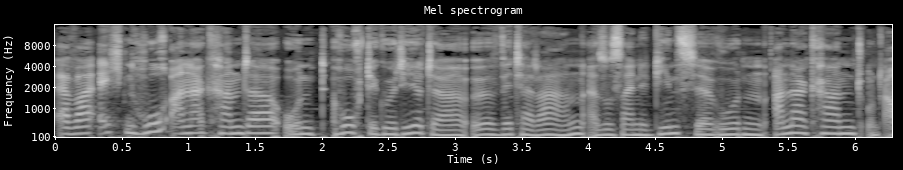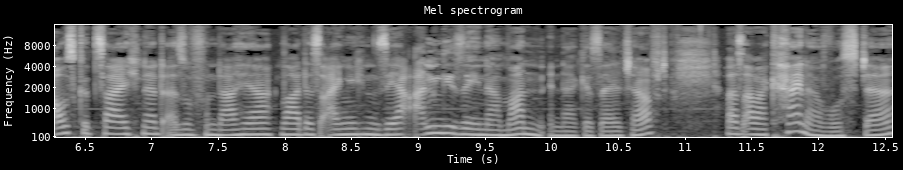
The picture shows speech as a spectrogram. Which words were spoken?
Er war echt ein hoch anerkannter und hochdekorierter äh, Veteran. Also seine Dienste wurden anerkannt und ausgezeichnet. Also von daher war das eigentlich ein sehr angesehener Mann in der Gesellschaft. Was aber keiner wusste,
